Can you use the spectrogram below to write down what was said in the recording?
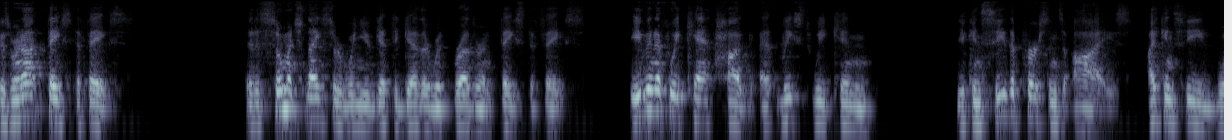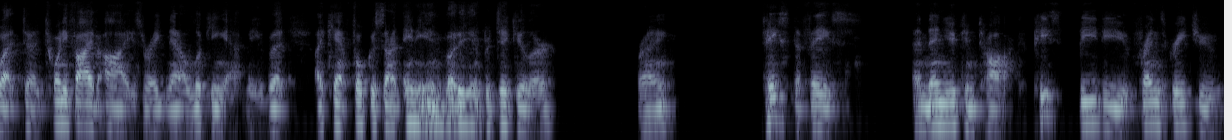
because we're not face to face. It is so much nicer when you get together with brethren face to face. Even if we can't hug, at least we can, you can see the person's eyes. I can see what, uh, 25 eyes right now looking at me, but I can't focus on anybody in particular, right? Face to face. And then you can talk. Peace be to you. Friends greet you.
